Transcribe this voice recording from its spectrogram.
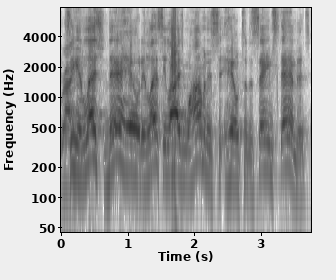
Right. See, unless they're held, unless Elijah Muhammad is held to the same standards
